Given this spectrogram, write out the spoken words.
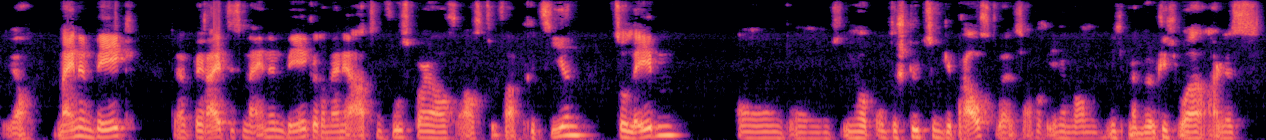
ja, meinen Weg, der bereit ist, meinen Weg oder meine Art von Fußball auch, auch zu fabrizieren, zu leben. Und, und ich habe Unterstützung gebraucht, weil es einfach irgendwann nicht mehr möglich war, alles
